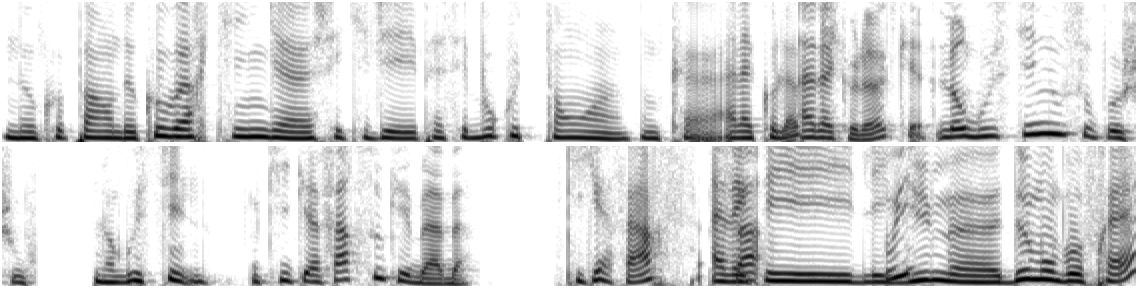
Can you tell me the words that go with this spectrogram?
nos copains de coworking, euh, chez qui j'ai passé beaucoup de temps donc à la coloc. À la coloc. Langoustine ou soupe aux choux Langoustine. Kika farce ou kebab? Kika Farce, avec les légumes de mon beau-frère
